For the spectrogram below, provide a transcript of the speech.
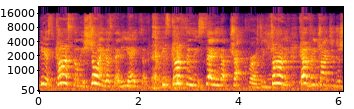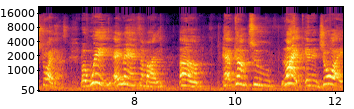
he is constantly showing us that he hates us. He's constantly setting up traps for us. He's trying, constantly trying to destroy us. But we, amen, somebody, um, have come to like and enjoy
